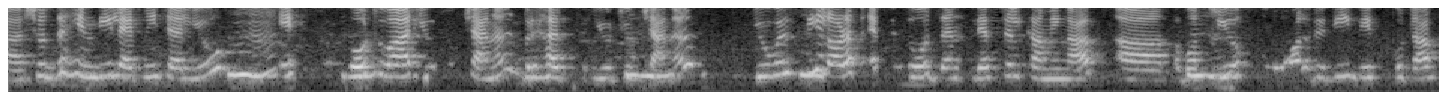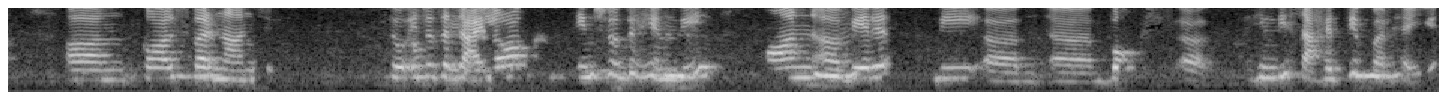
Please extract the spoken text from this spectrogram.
uh, Shuddha Hindi, let me tell you, Mhm. if you go to our YouTube channel, Brihat YouTube Mhm. channel, you will see a lot of episodes and they're still coming up. Uh, about three or four already we've put up um, called Swarnanjali. So it is a dialogue in Shuddha Hindi on uh, Mhm. various Hindi um, uh, books. Uh, Hindi Sahitya par hai ye.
